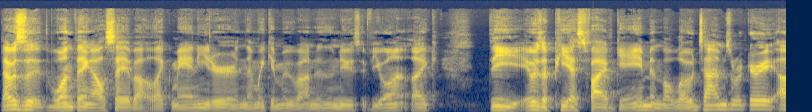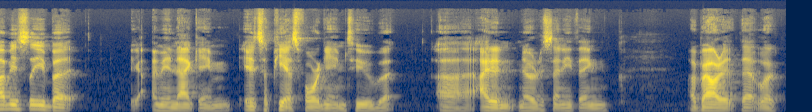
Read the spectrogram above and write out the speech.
That was the one thing I'll say about like Maneater, and then we can move on to the news if you want. Like the it was a PS5 game, and the load times were great, obviously, but yeah, I mean that game it's a PS4 game too, but uh, I didn't notice anything about it that looked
